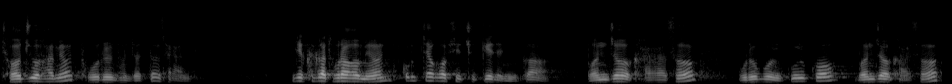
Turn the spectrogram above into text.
저주하며 돌을 던졌던 사람이에요. 이제 그가 돌아오면 꼼짝없이 죽게 되니까 먼저 가서 무릎을 꿇고 먼저 가서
